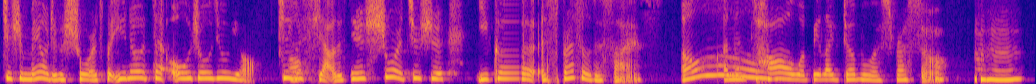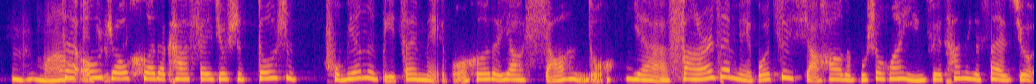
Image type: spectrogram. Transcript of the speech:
就是没有这个 short，but you know，在欧洲就有这个小的。其实 short 就是一个 espresso 的 size。哦，and then tall would be like double espresso。嗯哼，嗯，在欧洲喝的咖啡就是都是普遍的比在美国喝的要小很多。 Yeah，反而在美国最小号的不受欢迎，所以它那个 size 就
